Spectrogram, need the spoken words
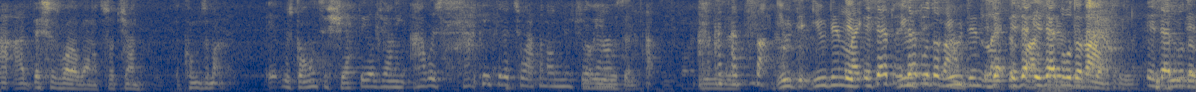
I, I, this is what I want to touch on. It comes to my, it was going to Sheffield, Johnny. I was happy for it to happen on neutral No, you ground. wasn't. I, You wasn't. I'd sa- You, di- you didn't Is- like. is Ed- is you, Edward around? You didn't Is like Ed- the is fact Ed- is that it was Edward around? You did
